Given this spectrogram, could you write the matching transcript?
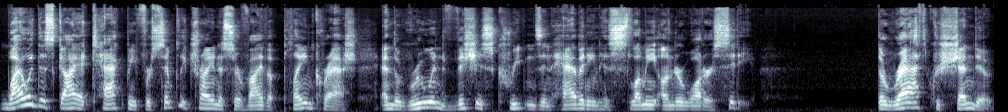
Why would this guy attack me for simply trying to survive a plane crash and the ruined, vicious cretins inhabiting his slummy underwater city? The wrath crescendoed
